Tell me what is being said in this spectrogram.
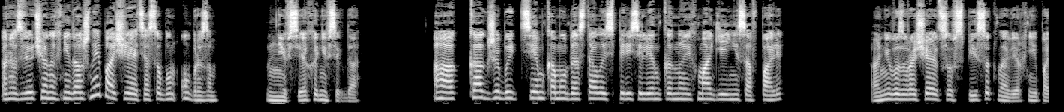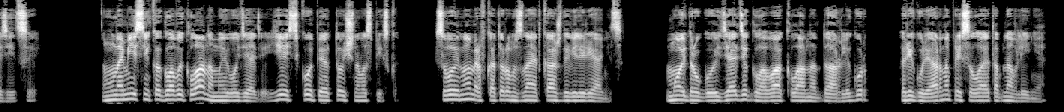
Разве ученых не должны поощрять особым образом? Не всех и не всегда. А как же быть тем, кому досталась переселенка, но их магии не совпали? Они возвращаются в список на верхние позиции. У наместника главы клана моего дяди есть копия точного списка. Свой номер, в котором знает каждый велерианец. Мой другой дядя, глава клана Дарлигур, регулярно присылает обновления.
